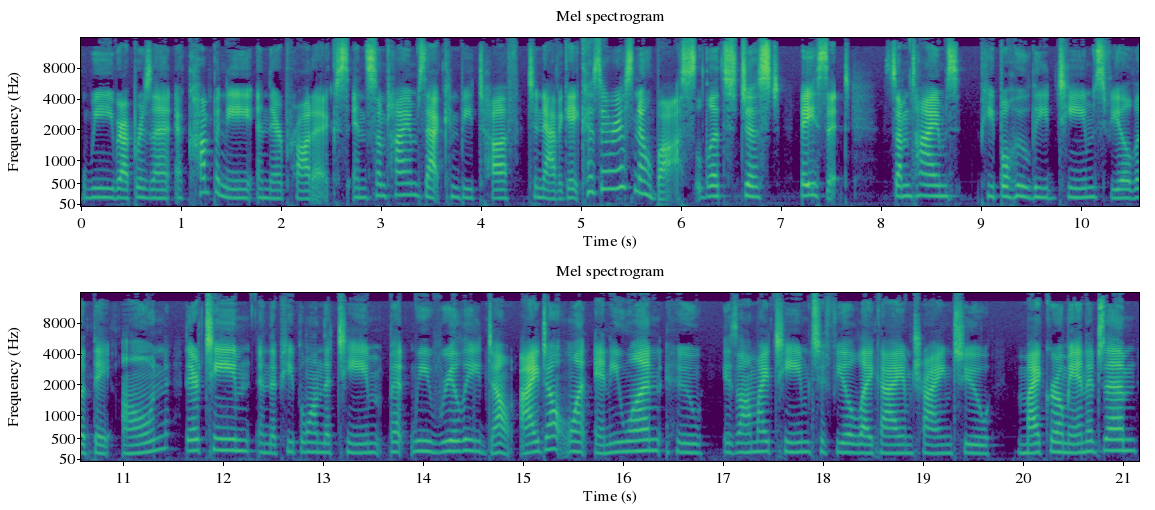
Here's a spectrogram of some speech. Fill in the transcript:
we represent a company and their products. And sometimes that can be tough to navigate because there is no boss. Let's just face it, sometimes people who lead teams feel that they own their team and the people on the team, but we really don't. I don't want anyone who is on my team to feel like I am trying to micromanage them,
